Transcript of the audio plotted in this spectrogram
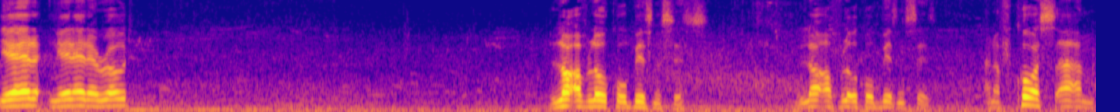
Nyerere Road. Lot of local businesses. Lot of local businesses. And of course, um,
